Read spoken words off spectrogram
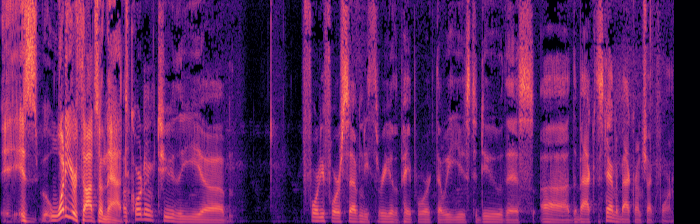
is what are your thoughts on that? According to the uh, 4473 of the paperwork that we use to do this, uh, the back the standard background check form.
